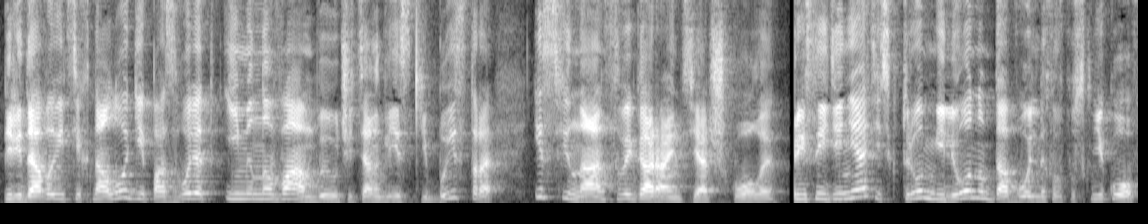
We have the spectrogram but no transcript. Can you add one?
Передовые технологии позволят именно вам выучить английский быстро и с финансовой гарантией от школы. Присоединяйтесь к 3 миллионам довольных выпускников,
